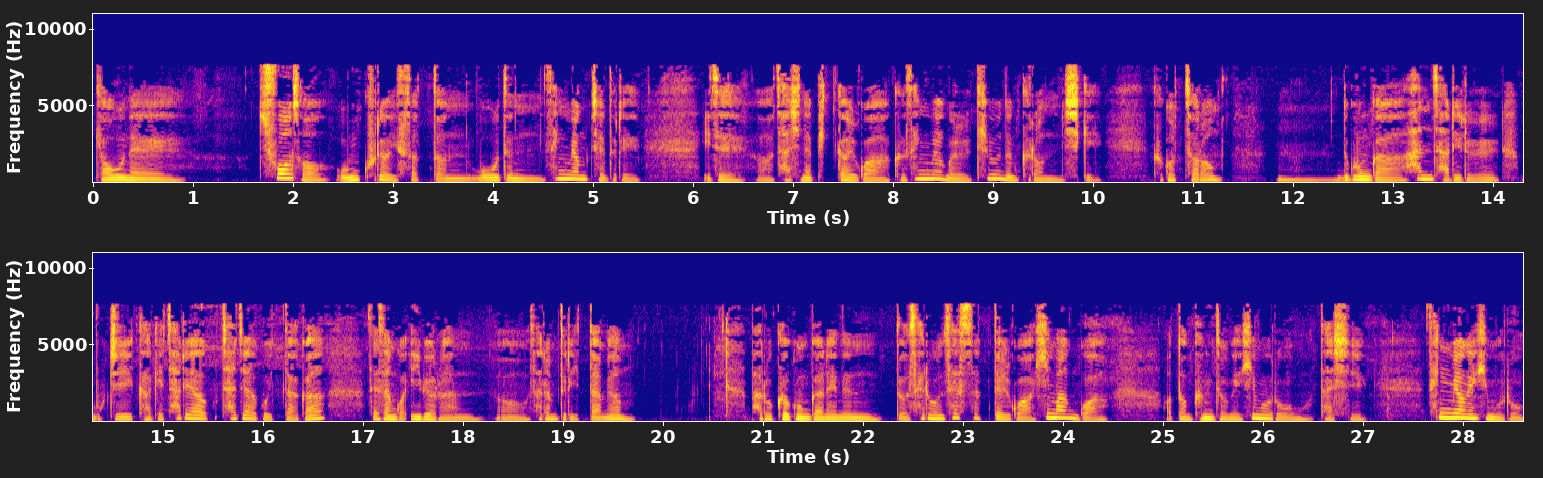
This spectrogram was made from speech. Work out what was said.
겨우내 추워서 웅크려 있었던 모든 생명체들이 이제 어, 자신의 빛깔과 그 생명을 틔우는 그런 시기. 그것처럼 음, 누군가 한 자리를 묵직하게 차리하고, 차지하고 있다가 세상과 이별한 어, 사람들이 있다면 바로 그 공간에는 또 새로운 새싹들과 희망과 어떤 긍정의 힘으로 다시 생명의 힘으로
